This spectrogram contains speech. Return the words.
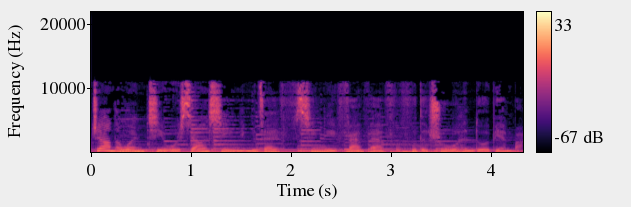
这样的问题，我相信你们在心里反反复复的说过很多遍吧。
